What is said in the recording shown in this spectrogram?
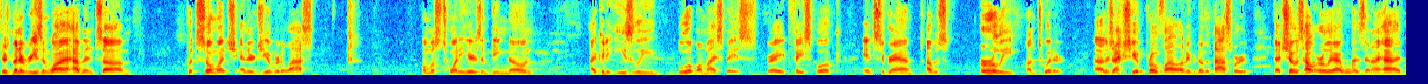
there's been a reason why I haven't um, put so much energy over the last almost 20 years in being known. I could have easily blew up on MySpace, right? Facebook, Instagram. I was early on Twitter. Uh, there's actually a profile, I don't even know the password, that shows how early I was. And I had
